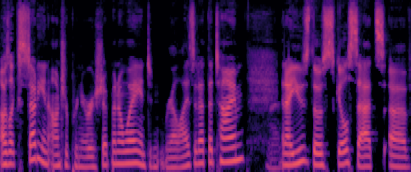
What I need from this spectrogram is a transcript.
I was like studying entrepreneurship in a way and didn't realize it at the time. Right. And I used those skill sets of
